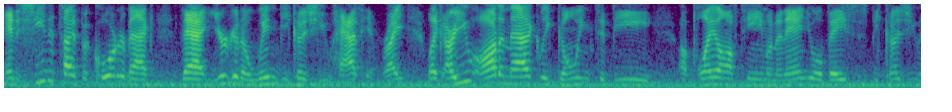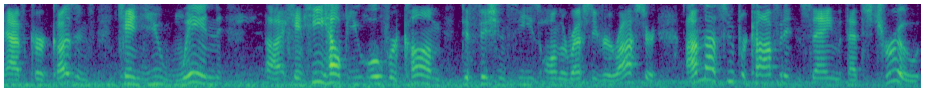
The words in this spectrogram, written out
and to see the type of quarterback that you're going to win because you have him, right? Like, are you automatically going to be a playoff team on an annual basis because you have Kirk Cousins? Can you win? Uh, can he help you overcome deficiencies on the rest of your roster? I'm not super confident in saying that that's true,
